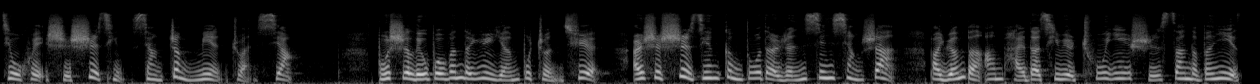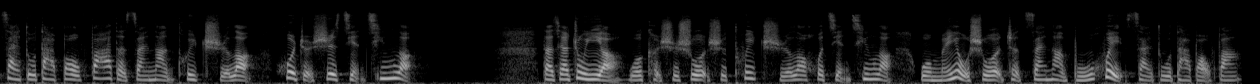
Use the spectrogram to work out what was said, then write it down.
就会使事情向正面转向。”不是刘伯温的预言不准确，而是世间更多的人心向善。把原本安排的七月初一、十三的瘟疫再度大爆发的灾难推迟了，或者是减轻了。大家注意啊，我可是说是推迟了或减轻了，我没有说这灾难不会再度大爆发。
